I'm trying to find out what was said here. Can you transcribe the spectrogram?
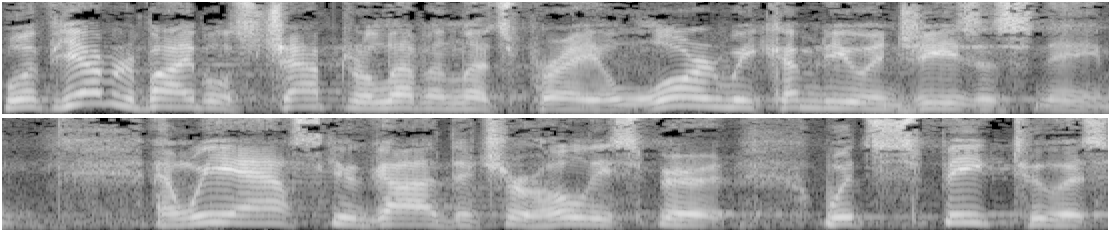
Well, if you have your Bibles, chapter 11, let's pray. Lord, we come to you in Jesus' name. And we ask you, God, that your Holy Spirit would speak to us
